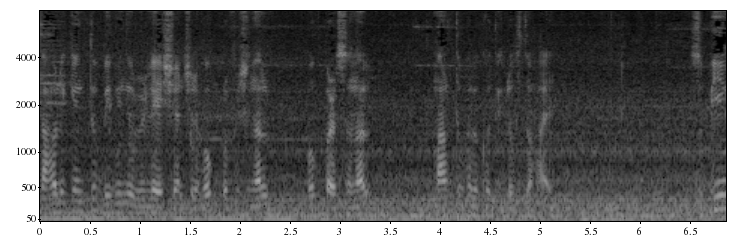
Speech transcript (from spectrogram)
তাহলে কিন্তু বিভিন্ন রিলেশন সেটা হোক প্রফেশনাল হোক পার্সোনাল মারাত্মকভাবে ক্ষতিগ্রস্ত হয়। সো বিং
